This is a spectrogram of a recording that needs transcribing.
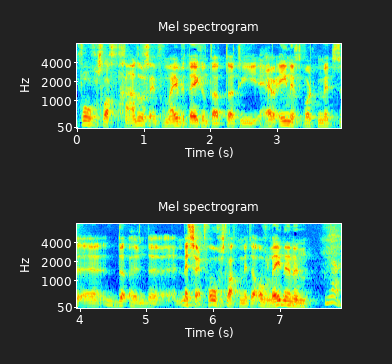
voorgeslacht vergaderd. En voor mij betekent dat dat hij herenigd wordt met, de, de, met zijn voorgeslacht, met de overledenen. Ja.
